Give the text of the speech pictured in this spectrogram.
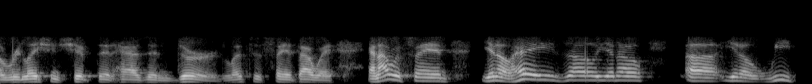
a relationship that has endured. Let's just say it that way. And I was saying, you know, hey, Zoe, you know, uh, you know, we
